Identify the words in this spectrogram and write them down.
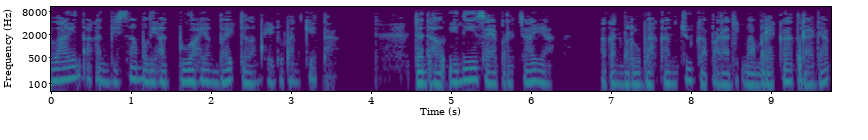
lain akan bisa melihat buah yang baik dalam kehidupan kita. Dan hal ini saya percaya akan merubahkan juga paradigma mereka terhadap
